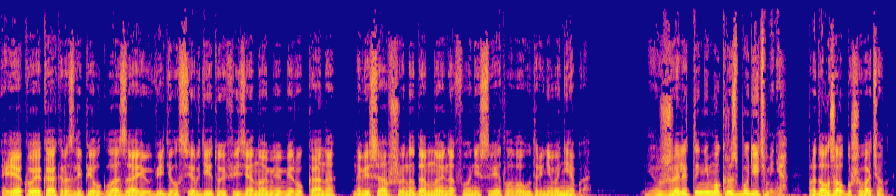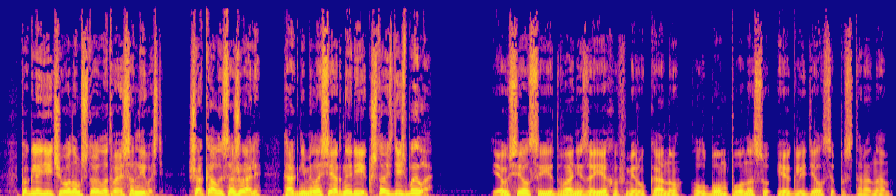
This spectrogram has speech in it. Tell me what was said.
Я кое-как разлепил глаза и увидел сердитую физиономию Мирукана, нависавшую надо мной на фоне светлого утреннего неба. «Неужели ты не мог разбудить меня?» — продолжал бушевать он. «Погляди, чего нам стоила твоя сонливость! Шакалы сожрали! Агни милосердный, Рик, что здесь было?» Я уселся, едва не заехав Мирукану, лбом по носу и огляделся по сторонам.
